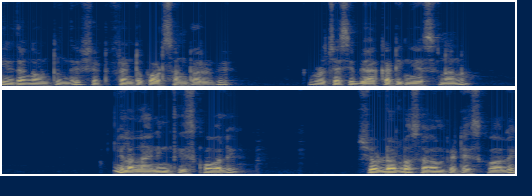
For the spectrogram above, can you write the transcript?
ఈ విధంగా ఉంటుంది. షర్ట్ ఫ్రంట్ పార్ట్స్ అంటారు ఇవి. ఇప్పుడు వచ్చేసి బ్యాక్ కటింగ్ చేస్తున్నాను. ఇలా లైనింగ్ తీసుకోవాలి. షోల్డర్లో సగం పెట్టేసుకోవాలి.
